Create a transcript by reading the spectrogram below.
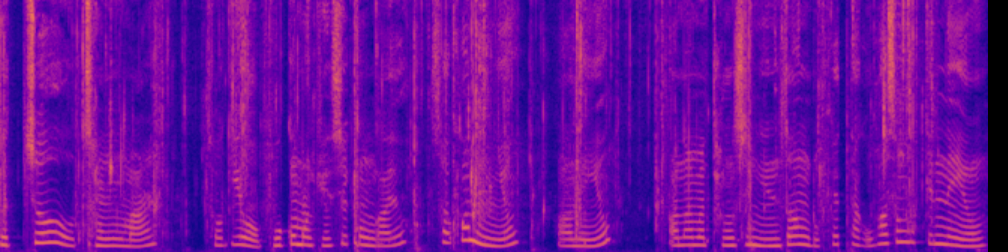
그쵸, 정말. 저기요, 보고만 계실 건가요? 사과는요? 안 해요? 안 하면 당신 인성 로켓 타고 화성 갔겠네요.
